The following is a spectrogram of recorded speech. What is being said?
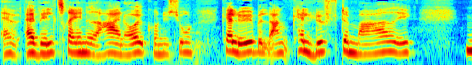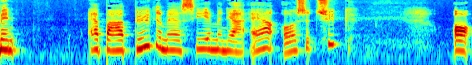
er, er veltrænet og har en høj kondition, kan løbe langt, kan løfte meget, ikke? Men er bare bygget med at sige, at jeg er også tyk. Og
